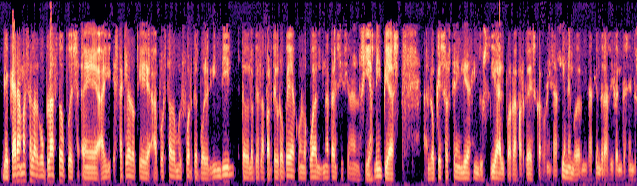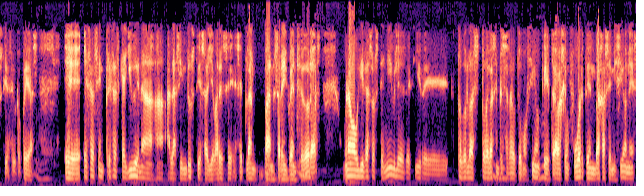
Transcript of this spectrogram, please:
de cara más a largo plazo, pues eh, ahí está claro que ha apostado muy fuerte por el Green Deal, todo lo que es la parte europea, con lo cual una transición a energías limpias, a lo que es sostenibilidad industrial por la parte de descarbonización y modernización de las diferentes industrias europeas. esas empresas que ayuden a, a, las industrias a llevar ese, ese plan van a salir vencedoras una movilidad sostenible, es decir, eh, todas las todas las empresas de automoción que trabajen fuerte en bajas emisiones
